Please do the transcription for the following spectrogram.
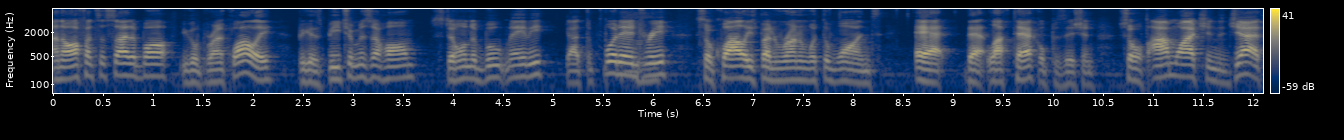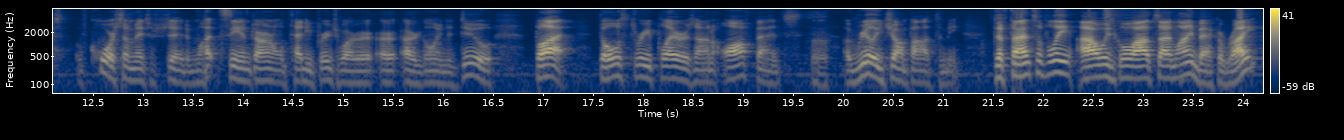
on the offensive side of the ball, you go Brent Qvale because Beachum is at home, still in the boot maybe, got the foot mm-hmm. injury. So Qvale's been running with the ones at that left tackle position. So if I'm watching the Jets, of course I'm interested in what Sam Darnold and Teddy Bridgewater are, are going to do. But those three players on offense uh, really jump out to me. Defensively, I always go outside linebacker, right?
